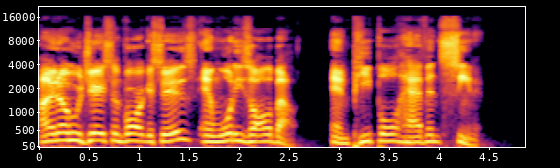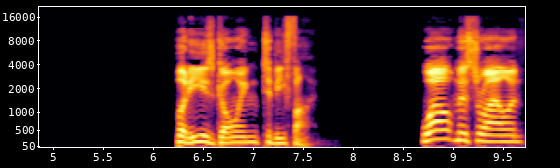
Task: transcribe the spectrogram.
I know who Jason Vargas is and what he's all about, and people haven't seen it. But he is going to be fine. Well, Mr. Eiland,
